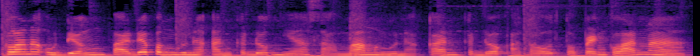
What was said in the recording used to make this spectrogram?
Kelana udeng pada penggunaan kedoknya sama menggunakan kedok atau topeng kelana.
